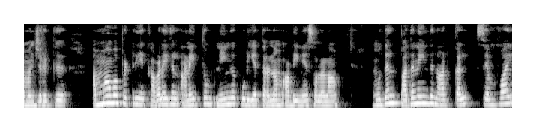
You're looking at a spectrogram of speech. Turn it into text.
அமைஞ்சிருக்கு. அம்மாவை பற்றிய கவலைகள் அனைத்தும் நீங்கக்கூடிய தருணம் அப்படின்னே சொல்லலாம். முதல் பதினைந்து நாட்கள் செவ்வாய்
